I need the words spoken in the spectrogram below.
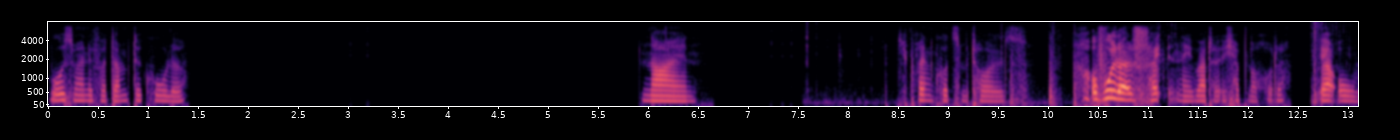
Wo ist meine verdammte Kohle? Nein. Ich brenne kurz mit Holz. Obwohl da Schei Nee, warte, ich hab noch, oder? Ja, oh.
